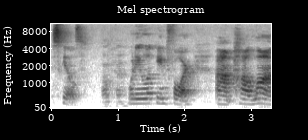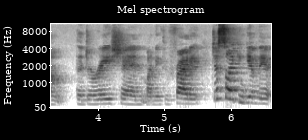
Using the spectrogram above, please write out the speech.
skills. okay, What are you looking for? Um, how long, the duration, Monday through Friday, just so I can give the,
